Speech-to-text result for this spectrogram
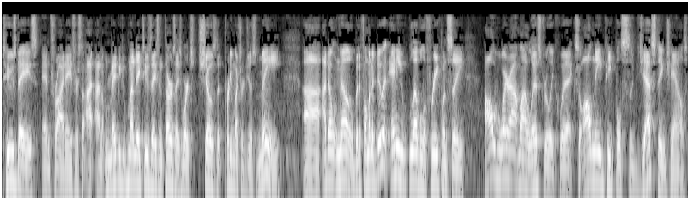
Tuesdays, and Fridays, or so. I, I don't. Maybe Monday, Tuesdays, and Thursdays, where it shows that pretty much are just me. Uh, I don't know, but if I'm going to do it any level of frequency, I'll wear out my list really quick. So I'll need people suggesting channels.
